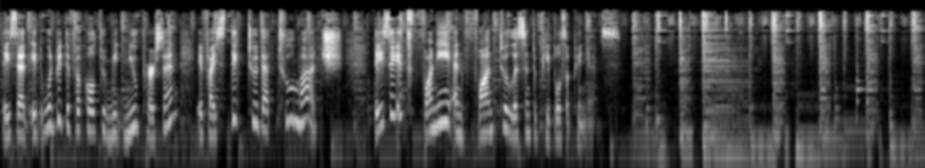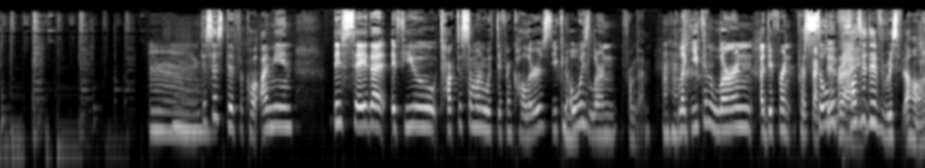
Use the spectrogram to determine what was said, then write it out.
they said it would be difficult to meet new person if I stick to that too much. They say it's funny and fun to listen to people's opinions. Is difficult. I mean, they say that if you talk to someone with different colors, you can mm. always learn from them. Mm-hmm. Like you can learn a different That's so perspective. positive, res- oh,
